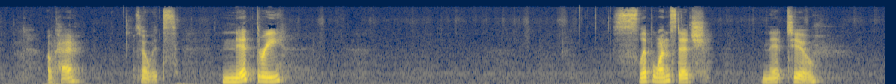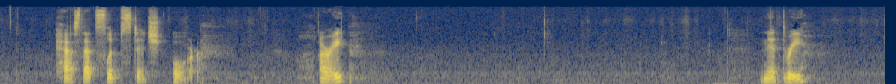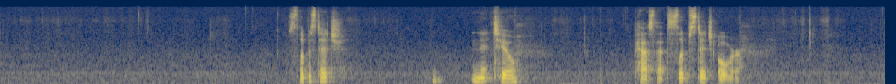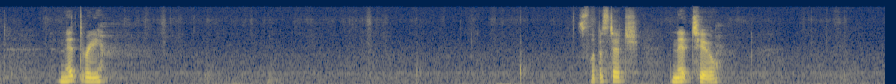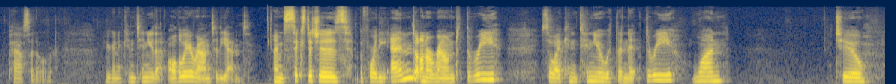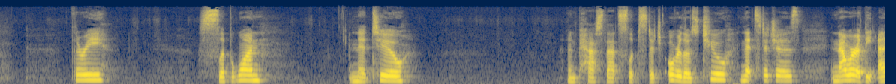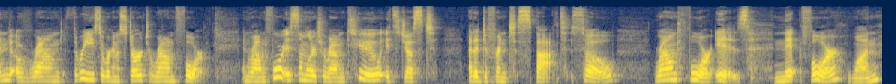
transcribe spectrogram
okay? So it's knit three, slip one stitch, knit two, pass that slip stitch over. All right. Knit three. Slip a stitch, knit two, pass that slip stitch over. Knit three, slip a stitch, knit two, pass it over. You're going to continue that all the way around to the end. I'm six stitches before the end on a round three, so I continue with the knit three, one, two, three, slip one, knit two, and pass that slip stitch over those two knit stitches. And now we're at the end of round three, so we're gonna start round four. And round four is similar to round two, it's just at a different spot. So round four is knit four, one,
